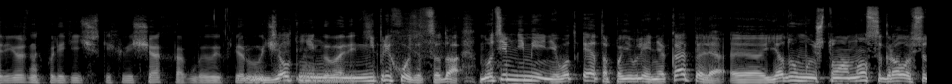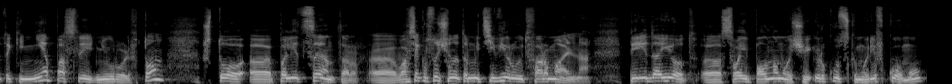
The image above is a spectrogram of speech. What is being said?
серьезных политических вещах, как бы в первую очередь, Делать не говорится. Не приходится, да. Но тем не менее, вот это появление капеля, э, я думаю, что оно сыграло все-таки не последнюю роль в том, что э, полицентр, э, во всяком случае, он это мотивирует формально, передает э, свои полномочия Иркутскому ревкому,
